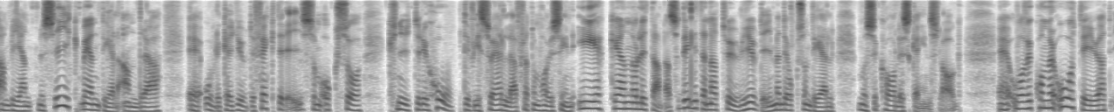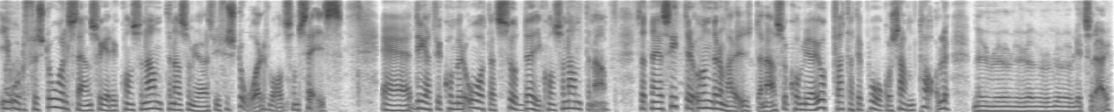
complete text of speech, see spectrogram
ambient musik med en del andra eh, olika ljudeffekter i som också knyter ihop det visuella för att de har ju sin eken och lite annat. Så det är lite naturljud i men det är också en del musikaliska inslag. Eh, och vad vi kommer åt är ju att i ordförståelsen så är det konsonanterna som gör att vi förstår vad som sägs. Eh, det är att vi kommer åt att sudda i konsonanterna. Så att när jag sitter under de här ytorna så kommer jag uppfatta att det pågår samtal lite sådär.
